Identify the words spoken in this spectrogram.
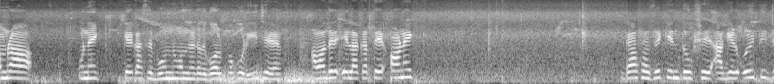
আমরা অনেকের কাছে বন্ধু বান্ধবের কাছে গল্প করি যে আমাদের এলাকাতে অনেক গাছ আছে, কিন্তু সেই আগের ঐতিহ্য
